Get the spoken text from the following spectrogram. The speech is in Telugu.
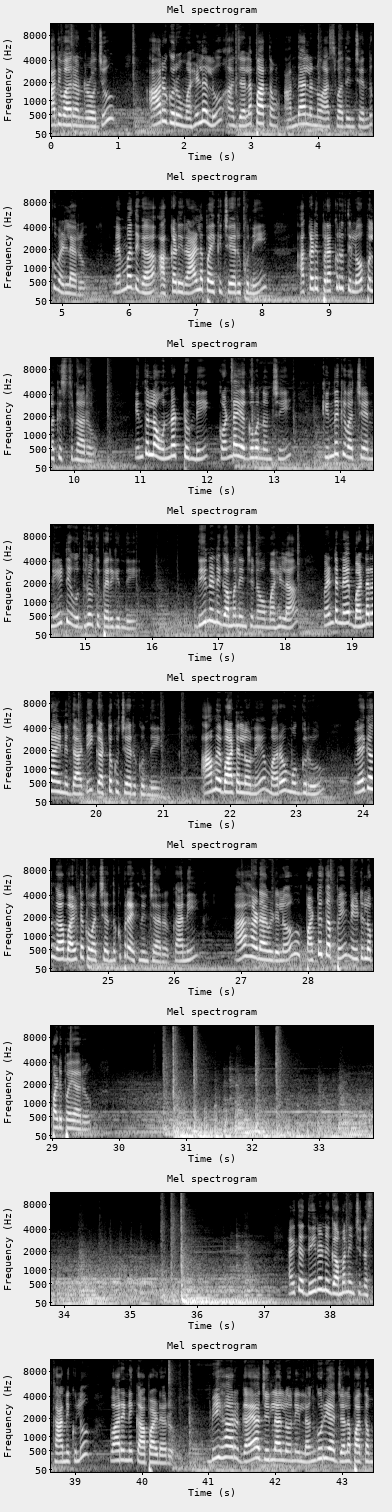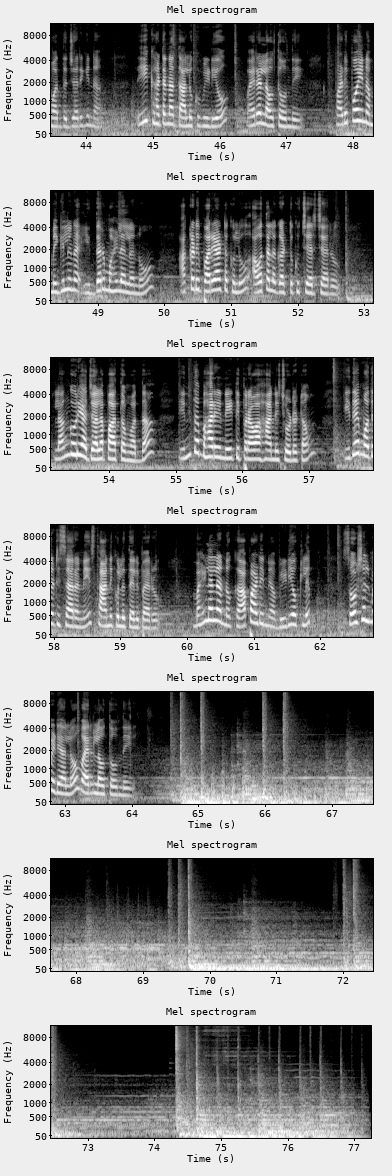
ఆదివారం రోజు ఆరుగురు మహిళలు ఆ జలపాతం అందాలను ఆస్వాదించేందుకు వెళ్ళారు నెమ్మదిగా అక్కడి రాళ్ళపైకి చేరుకుని అక్కడి ప్రకృతిలో పులకిస్తున్నారు ఇంతలో ఉన్నట్టుండి కొండ ఎగువ నుంచి కిందకి వచ్చే నీటి ఉధృతి పెరిగింది. దీనిని గమనించిన ఓ మహిళ వెంటనే బండరాయిని దాటి గట్టుకు చేరుకుంది. ఆమె బాటలోనే మరో ముగ్గురు వేగంగా బయటకు వచ్చేందుకు ప్రయత్నించారు. కానీ ఆ హడావిడిలో పట్టుతప్పి నీటిలో పడిపోయారు. అయితే దీనిని గమనించిన స్థానికులు వారిని కాపాడారు. బీహార్ గయా జిల్లాలోని లంగురియా జలపాతం వద్ద జరిగిన ఈ ఘటన తాలూకు వీడియో వైరల్ అవుతోంది. పడిపోయిన మిగిలిన ఇద్దరు మహిళలను అక్కడి పర్యాటకులు అవతల గట్టుకు చేర్చారు. లంగురియా జలపాతం వద్ద ఇంత భారీ నీటి ప్రవాహాన్ని చూడటం ఇదే మొదటిసారని స్థానికులు తెలిపారు. మహిళలను కాపాడిన వీడియో క్లిప్ సోషల్ మీడియాలో వైరల్ అవుతోంది.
